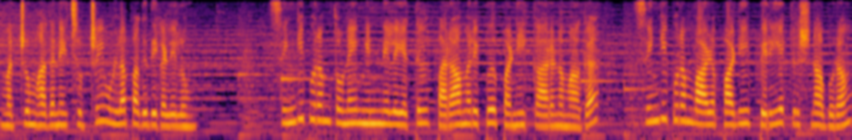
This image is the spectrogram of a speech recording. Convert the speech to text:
மற்றும் அதனைச் சுற்றி உள்ள பகுதிகளிலும். சிங்கிபுரம் துணை மின் நிலையத்தில் பராமரிப்பு பணி காரணமாக சிங்கிபுரம் வாழப்பாடி பெரிய கிருஷ்ணாபுரம்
